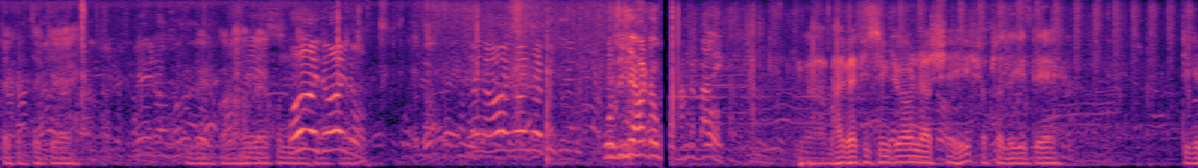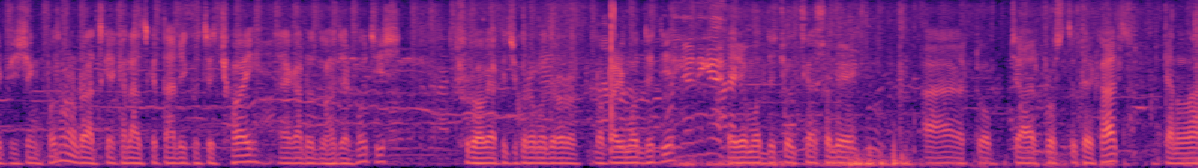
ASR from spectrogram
প্যাকেট থেকে বের করা হবে এখন। ভাই ভাই ফিশিং জোন রাজশাহী সবচেয়ে দিঘিতে টিকিট ফিশিং প্রধানত আজকে খেলা আজকে তারিখ হচ্ছে ছয় এগারো দু হাজার পঁচিশ। শুরু হবে কিছুক্ষণের মধ্যে লটারির মধ্যে দিয়ে। এর মধ্যে চলছে আসলে টপ চার প্রস্তুতের কাজ। কেননা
